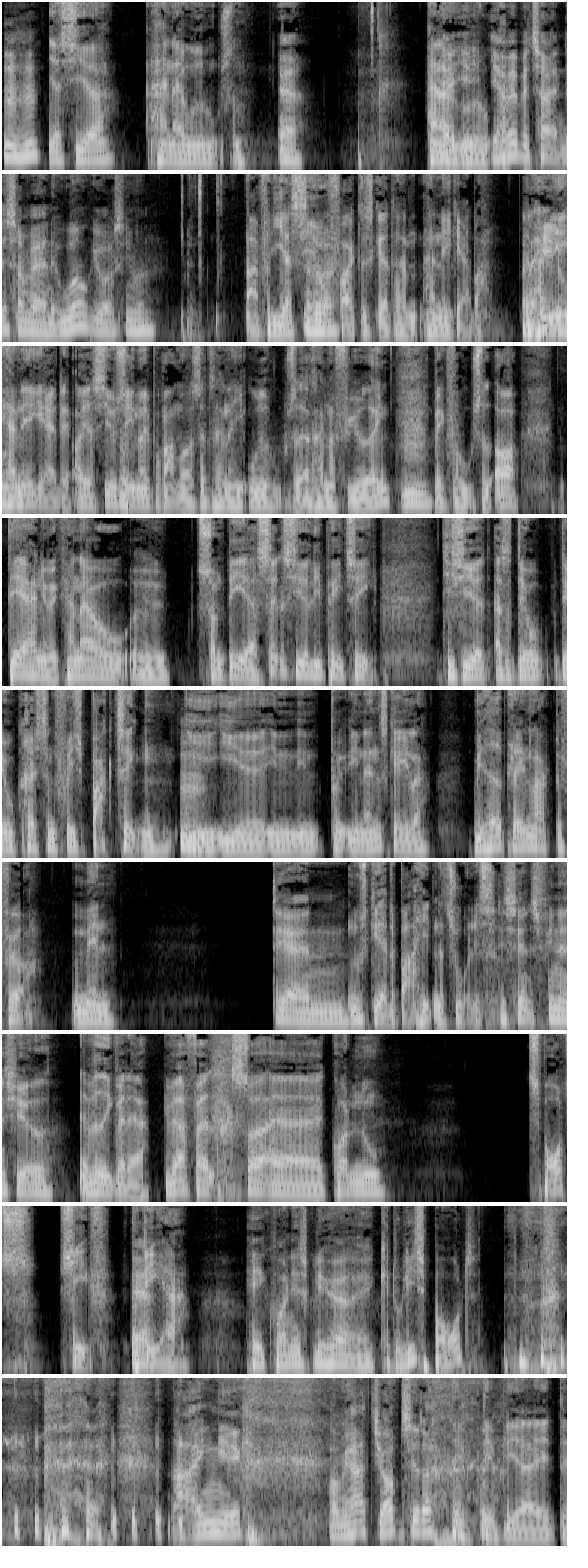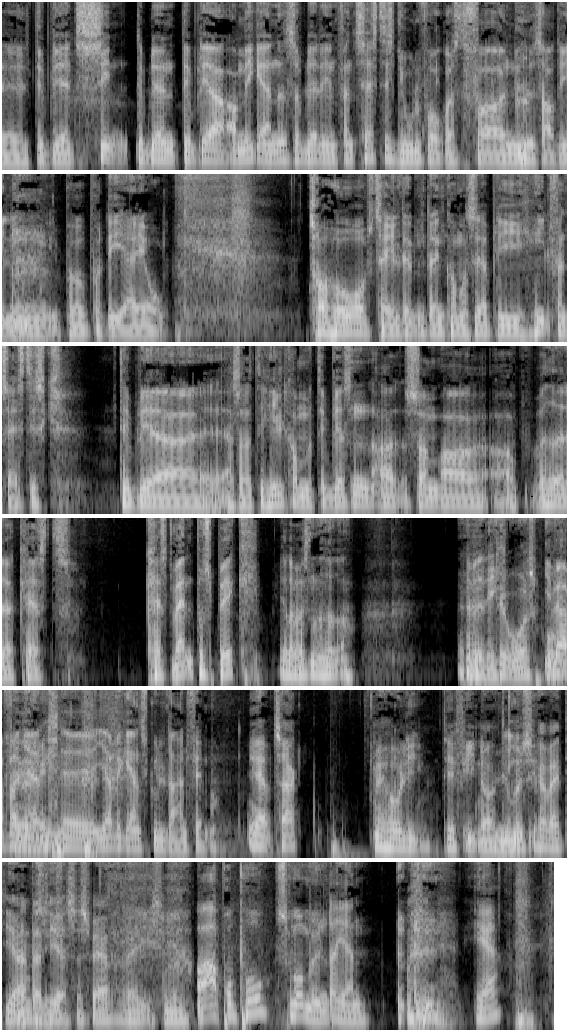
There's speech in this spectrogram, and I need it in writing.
Mm-hmm. Jeg siger, han er ude af huset. Ja. Han er Jeg, ude jeg, vil betegne det som værende uafgjort, Simon. Nej, fordi jeg siger jo faktisk, at han, han ikke er der. Er han, ikke, han ikke er det. Og jeg siger jo senere i programmet også, at han er helt ude af huset. Altså han er fyret, ikke? Mm. Væk fra huset. Og det er han jo ikke. Han er jo, øh, som DR selv siger lige pt., de siger, at altså, det, er jo, det er jo Christian Friis Bak-tingen mm. i, i, øh, i, i, på, i en anden skala. Vi havde planlagt det før, men Det er en nu sker det bare helt naturligt. licensfinansieret... Jeg ved ikke, hvad det er. I hvert fald så er Korn nu sportschef på Ja. DR. Hey, Kwan, jeg skulle lige høre, øh, kan du lide sport? Nej, egentlig ikke. Om jeg har et job til dig? det, det bliver et øh, det bliver et sind det bliver det bliver om ikke andet så bliver det en fantastisk julefrokost for nyhedsafdelingen på på DR i år. Jeg tror Hårups tale den, den kommer til at blive helt fantastisk. Det bliver øh, altså det hele kommer det bliver sådan og, som at og, hvad hedder det at kaste kaste vand på spæk eller hvad sådan noget hedder. Jeg ved det ikke. Det ordsprog I hvert fald jeg, øh, jeg vil gerne skylde dig en femmer. Ja, tak. Med hul i. Det er fint nok. Det må sikkert være de lige andre, de præcis. er så svære at få fat i, Simon. Og apropos små mønter, Jan, Ja.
